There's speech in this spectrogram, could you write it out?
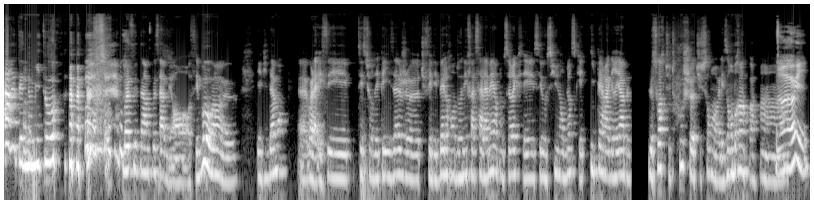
arrêtez de nous mytho. Moi, c'était un peu ça, mais c'est beau, hein, euh, évidemment. Euh, voilà, et c'est sur des paysages, euh, tu fais des belles randonnées face à la mer, donc c'est vrai que c'est aussi une ambiance qui est hyper agréable. Le soir, tu te couches, tu sens les embruns, quoi. ah oui.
